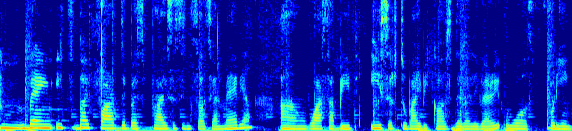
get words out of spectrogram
being it's by far the best prices in social media and was a bit easier to buy because the delivery was free.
